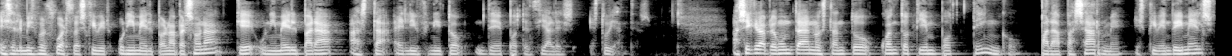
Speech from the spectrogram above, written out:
Es el mismo esfuerzo escribir un email para una persona que un email para hasta el infinito de potenciales estudiantes. Así que la pregunta no es tanto cuánto tiempo tengo para pasarme escribiendo emails,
